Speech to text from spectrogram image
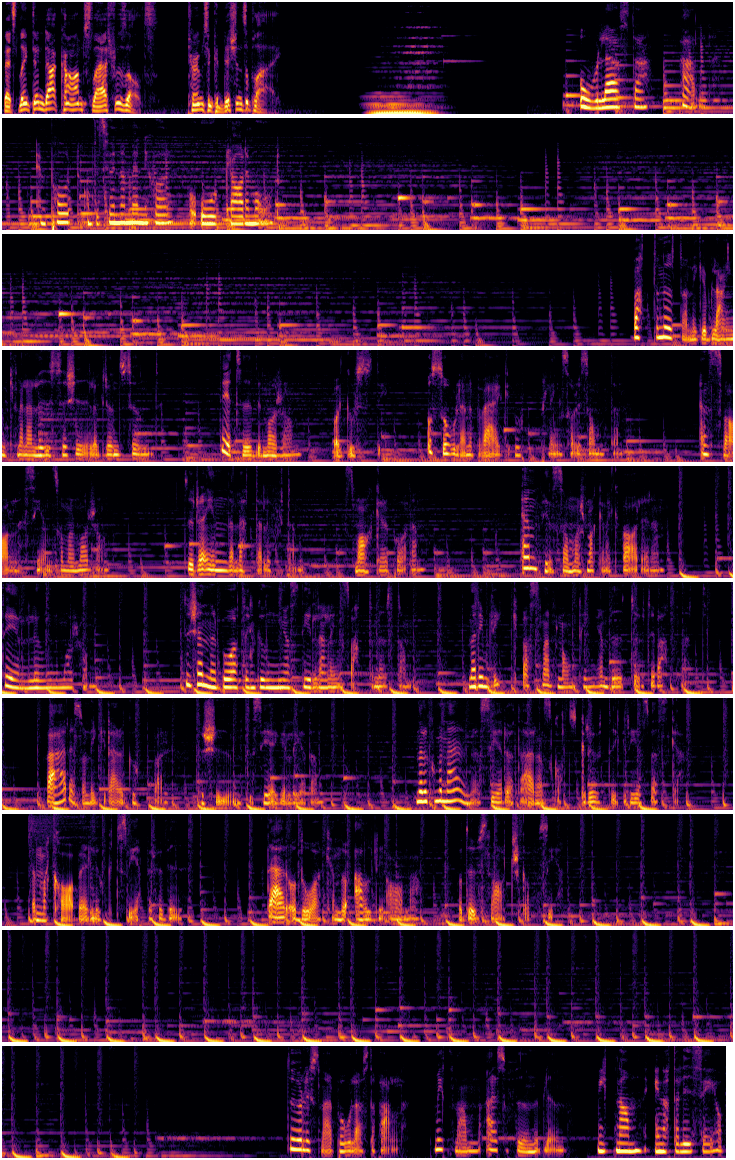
That's linkedin.com slash results. Terms and conditions apply. Olösta fall. En podd om försvunna människor och ouppklarade mord. Vattenytan ligger blank mellan Lysekil och Grundsund. Det är tidig morgon och augusti och solen är på väg upp längs horisonten. En sval sensommarmorgon. Du drar in den lätta luften, smakar på den. Än finns sommarsmakarna kvar i den. Det är en lugn morgon. Du känner båten gunga stilla längs vattenytan när din blick fastnar på någonting en bit ut i vattnet. Vad är det som ligger där och guppar försynt i segelleden? När du kommer närmare ser du att det är en skotskrutig resväska. En makaber lukt sveper förbi. Där och då kan du aldrig ana vad du snart ska få se. Du lyssnar på Olösta fall. Mitt namn är Sofie Nublin. Mitt namn är Nathalie Sehow.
